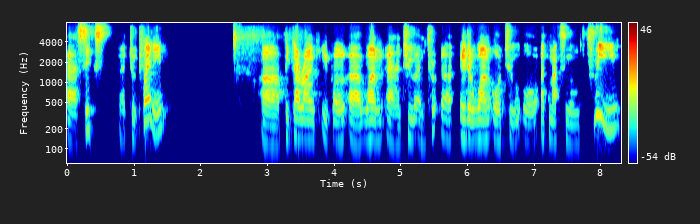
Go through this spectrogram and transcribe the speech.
uh, six to 20. Uh, Picard rank equal uh, one, two, and either one or two, or at maximum three,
